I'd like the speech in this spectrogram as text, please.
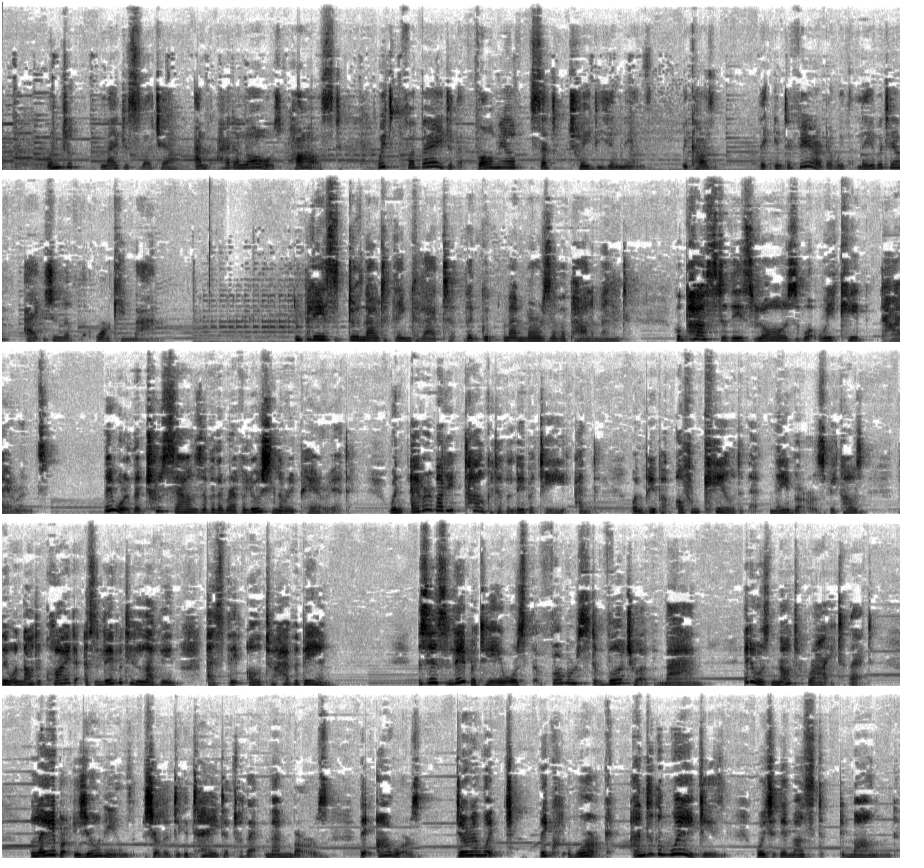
went to legislature and had laws passed which forbade the forming of such trade unions because they interfered with the liberty of action of the working man. Please do not think that the good members of Parliament who passed these laws were wicked tyrants. They were the true sons of the revolutionary period, when everybody talked of liberty and when people often killed their neighbors because they were not quite as liberty loving as they ought to have been. Since liberty was the foremost virtue of man, it was not right that labor unions should dictate to their members the hours during which they could work and the wages which they must demand.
